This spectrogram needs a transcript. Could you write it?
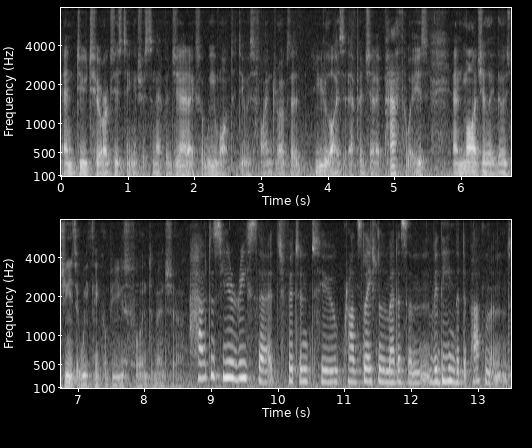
And due to our existing interest in epigenetics, what we want to do is find drugs that utilize epigenetic pathways and modulate those genes that we think will be useful in dementia. How does your research fit into translational medicine within the department?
